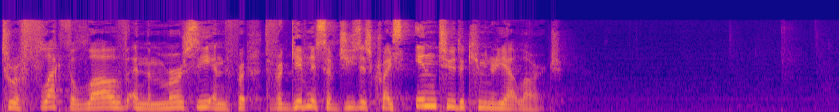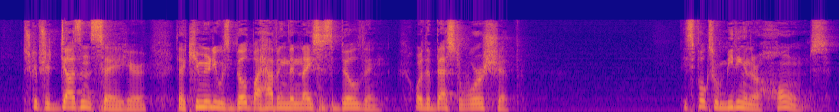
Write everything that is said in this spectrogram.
to reflect the love and the mercy and the, for, the forgiveness of Jesus Christ into the community at large. Scripture doesn't say here that community was built by having the nicest building or the best worship. These folks were meeting in their homes.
